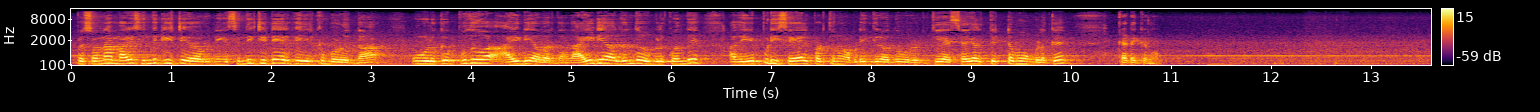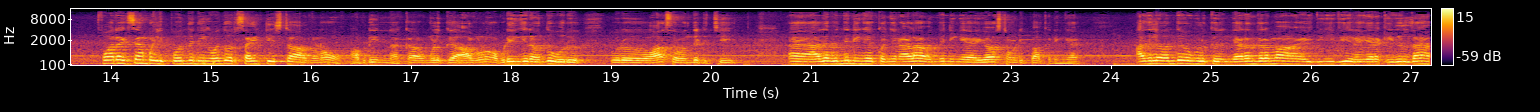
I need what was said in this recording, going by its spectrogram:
இப்போ சொன்ன மாதிரி சிந்திக்கிட்டு நீங்கள் சிந்திக்கிட்டே இருக்க இருக்கும்பொழுது தான் உங்களுக்கு புதுவாக ஐடியா வருது. அந்த ஐடியாவிலேருந்து உங்களுக்கு வந்து அதை எப்படி செயல்படுத்தணும் அப்படிங்கிற வந்து ஒரு தே- செயல் திட்டமும் உங்களுக்கு கிடைக்கணும். ஃபார் எக்ஸாம்பிள் இப்போ வந்து நீங்கள் வந்து ஒரு சயின்டிஸ்ட்டாக ஆகணும் அப்படின்னாக்கா உங்களுக்கு ஆகணும் அப்படிங்கிற வந்து ஒரு ஒரு ஆசை வந்துடுச்சு. அதை வந்து நீங்கள் கொஞ்ச நாளாக வந்து நீங்கள் யோசனை பண்ணி பார்க்குறீங்க அதில் வந்து உங்களுக்கு நிரந்தரமாக இது இது எனக்கு இதில் தான்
